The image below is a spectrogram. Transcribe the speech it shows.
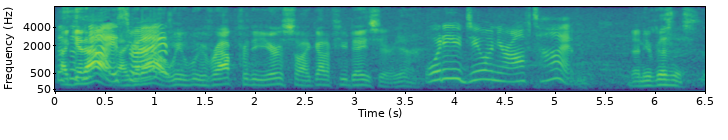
This I is get nice, out. I get right? out. We, we've wrapped for the year, so I got a few days here. Yeah. What do you do on your off time? None of your business.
